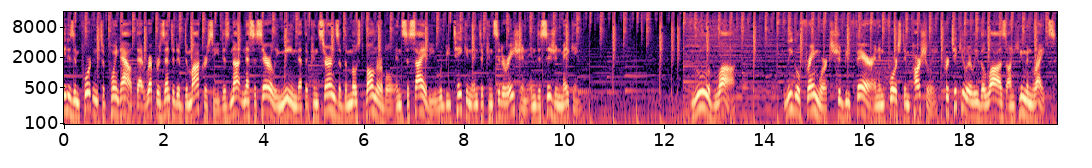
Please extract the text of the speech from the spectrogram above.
It is important to point out that representative democracy does not necessarily mean that the concerns of the most vulnerable in society would be taken into consideration in decision making. Rule of law, legal frameworks should be fair and enforced impartially, particularly the laws on human rights.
